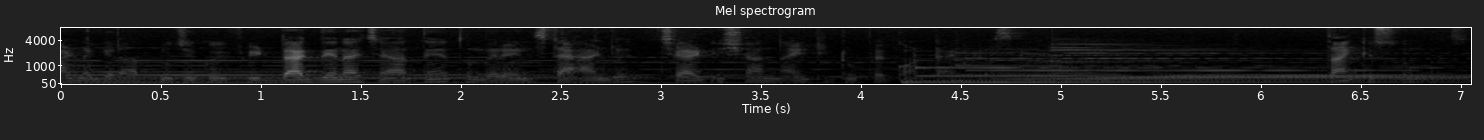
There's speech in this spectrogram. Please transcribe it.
एंड अगर आप मुझे कोई फीडबैक देना चाहते हैं तो मेरा insta handle chat Ishan ninety two पर कॉन्टैक्ट कर सकते हैं। Thank you so much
